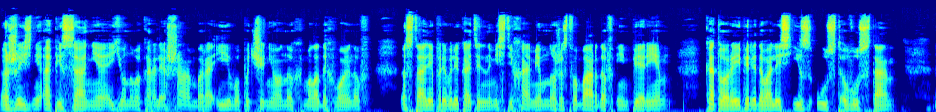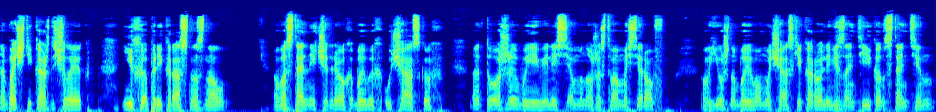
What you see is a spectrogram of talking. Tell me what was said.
Жизнеописания юного короля Шамбара и его подчиненных молодых воинов стали привлекательными стихами множества бардов Империи, которые передавались из уст в уста. Почти каждый человек их прекрасно знал. В остальных четырех боевых участках тоже выявились множество мастеров. В южном боевом участке король Византии Константин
